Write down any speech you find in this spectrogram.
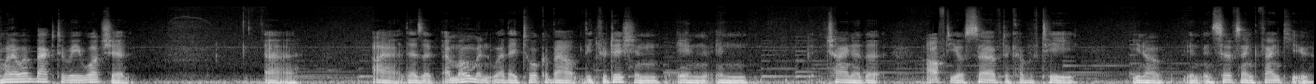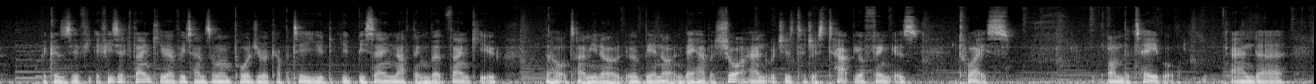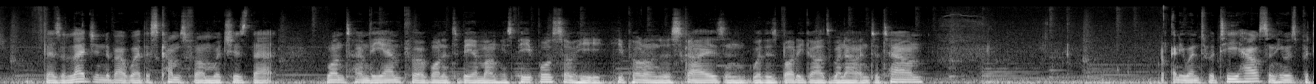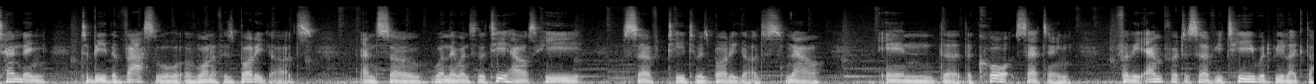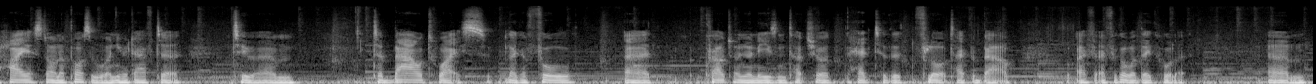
when I went back to rewatch it, uh, I, there's a, a moment where they talk about the tradition in in China that after you're served a cup of tea, you know, in, instead of saying thank you, because if, if you said thank you every time someone poured you a cup of tea, you'd, you'd be saying nothing but thank you the whole time, you know, it would be annoying. They have a shorthand, which is to just tap your fingers twice on the table. And uh, there's a legend about where this comes from, which is that one time the emperor wanted to be among his people, so he, he put on a disguise and with his bodyguards went out into town and he went to a tea house and he was pretending to be the vassal of one of his bodyguards. And so when they went to the tea house, he served tea to his bodyguards. Now, in the, the court setting, for the emperor to serve you tea would be like the highest honor possible, and you would have to to um, to bow twice, like a full uh, crouch on your knees and touch your head to the floor type of bow. I, f- I forgot what they call it. Um,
